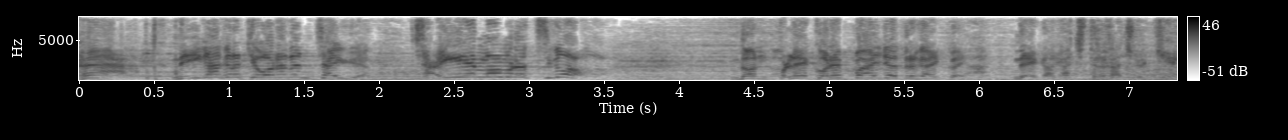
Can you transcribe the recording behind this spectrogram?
하! 네가 그렇게 원하는 자유야. 자유의 몸으로 치고. 넌 블랙홀에 빨려 들어갈 거야. 내가 같이 들어가 줄게.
